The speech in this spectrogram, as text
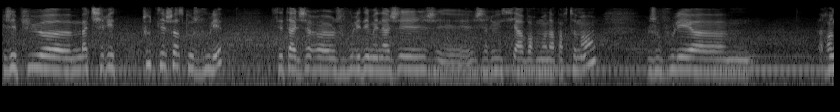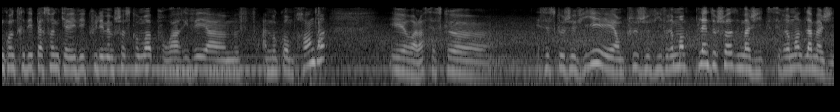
J'ai pu m'attirer toutes les choses que je voulais. C'est-à-dire, euh, je voulais déménager, j'ai réussi à avoir mon appartement. Je voulais euh, rencontrer des personnes qui avaient vécu les mêmes choses que moi pour arriver à me, comprendre. Et voilà, c'est ce, que, c'est ce que je vis. Et en plus, je vis vraiment plein de choses magiques. C'est vraiment de la magie.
